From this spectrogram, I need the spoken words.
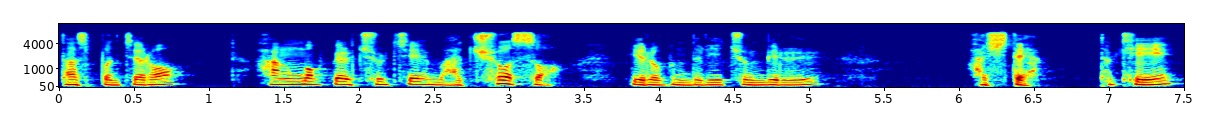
다섯 번째로 항목별 출제에 맞추어서 여러분들이 준비를 하시되 특히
